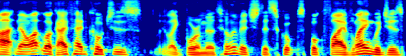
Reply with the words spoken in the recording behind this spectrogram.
Uh, now, look, I've had coaches like Bora Milutinovic that spoke five languages,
